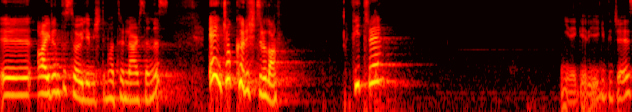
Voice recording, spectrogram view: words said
e, ayrıntı söylemiştim hatırlarsanız. En çok karıştırılan. Fitre yine geriye gideceğiz.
